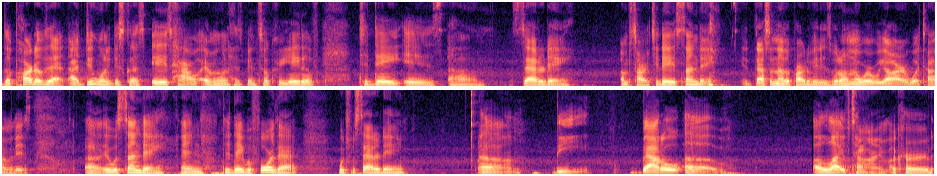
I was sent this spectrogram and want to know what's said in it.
the part of that I do want to discuss is how everyone has been so creative. Today is um, Saturday. I'm sorry, today is Sunday. That's another part of it is we don't know where we are or what time it is. Uh, it was Sunday, and the day before that, which was Saturday, um, the battle of a lifetime occurred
